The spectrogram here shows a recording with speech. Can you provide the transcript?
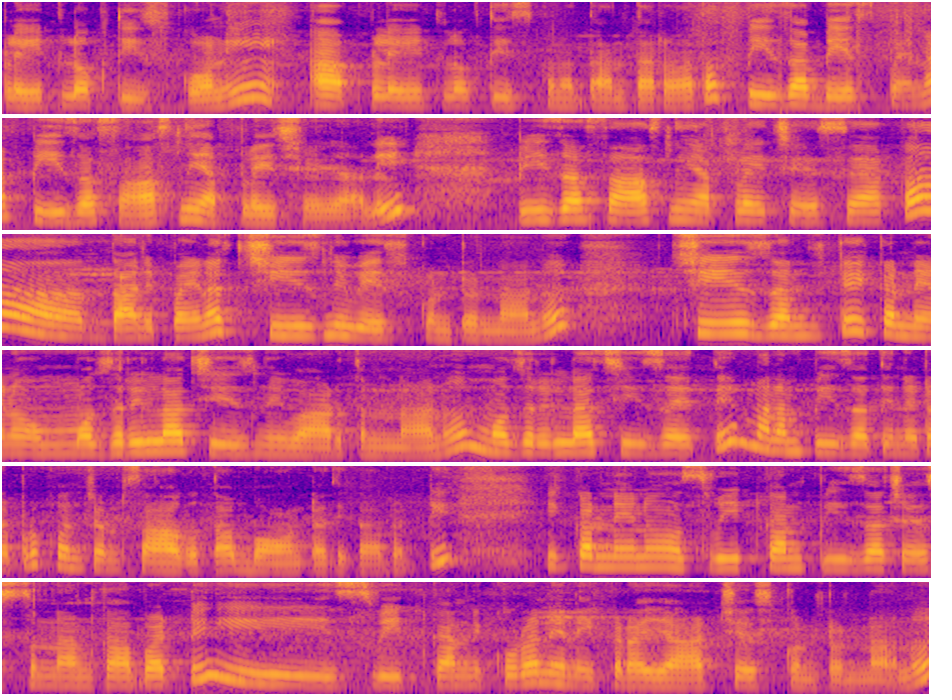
ప్లేట్లోకి తీసుకొని ఆ ప్లేట్లోకి తీసుకున్న దాని తర్వాత పిజ్జా బేస్ పైన పిజ్జా సాస్ని అప్లై చేయాలి. పిజ్జా సాస్ని అప్లై చేశాక దానిపైన చీజ్ని వేసుకుంటున్నాను. చీజ్ అంటే ఇక్కడ నేను మొజరిల్లా చీజ్ని వాడుతున్నాను. మొజరిల్లా చీజ్ అయితే మనం పిజ్జా తినేటప్పుడు కొంచెం సాగుతా బాగుంటుంది కాబట్టి. ఇక్కడ నేను స్వీట్ కార్న్ పిజ్జా చేస్తున్నాను కాబట్టి ఈ స్వీట్ కార్న్ని కూడా నేను ఇక్కడ యాడ్ చేసుకుంటున్నాను.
